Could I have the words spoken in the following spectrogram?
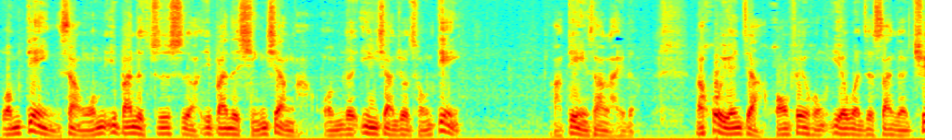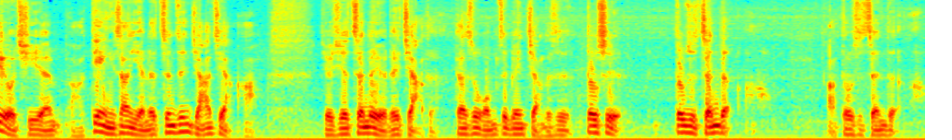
我们电影上我们一般的知识啊，一般的形象啊，我们的印象就从电影啊，电影上来的。那霍元甲、黄飞鸿、叶问这三个人确有其人啊，电影上演的真真假假啊，有些真的，有的假的。但是我们这边讲的是都是都是真的啊，啊，都是真的啊。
